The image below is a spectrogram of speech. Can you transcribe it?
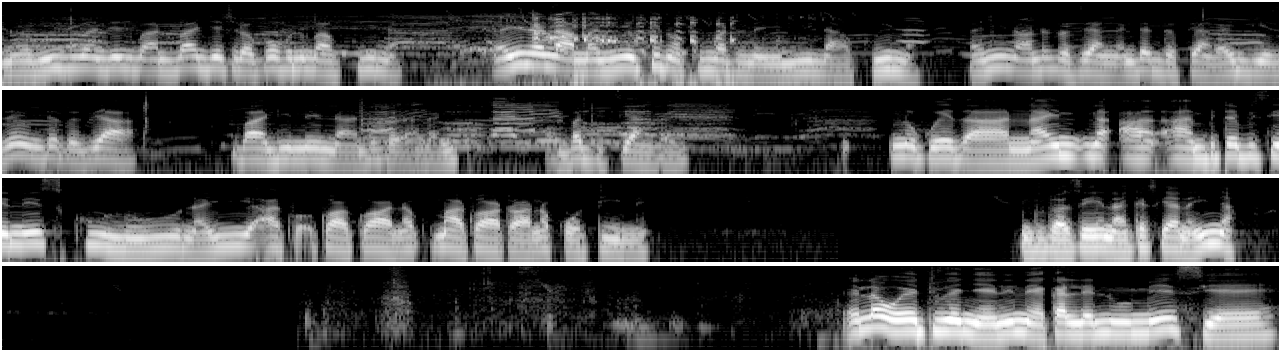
nakuithuga vandu va jeshi la ukovu ni makwina na nyina namanyie kwina kuma tene nyini nakwina na nyina ndeto cia ngai ndiese ndeto cia bandininandetoa ngai ambakisya ngai. Nä kwetha nambitavisye ni sukulu nai matwaatwaana kotinä ndu tasai nake syana ina ila wetiwe nyeni nekalle näumisye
